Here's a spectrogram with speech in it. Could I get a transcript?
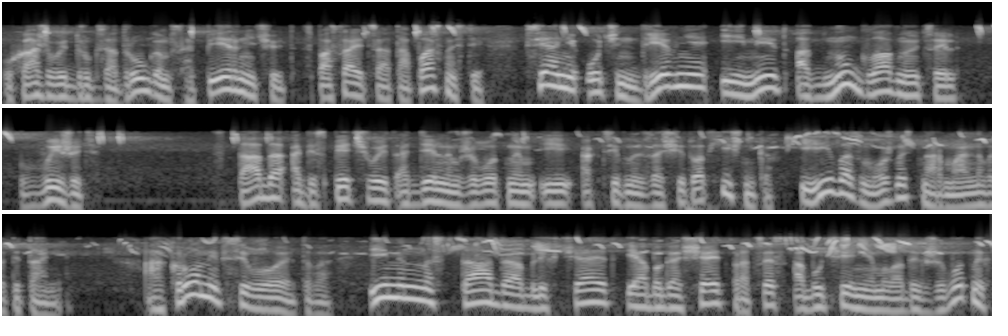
ухаживают друг за другом, соперничают, спасаются от опасности, все они очень древние и имеют одну главную цель – выжить. Стадо обеспечивает отдельным животным и активную защиту от хищников, и возможность нормального питания. А кроме всего этого, именно стадо облегчает и обогащает процесс обучения молодых животных,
